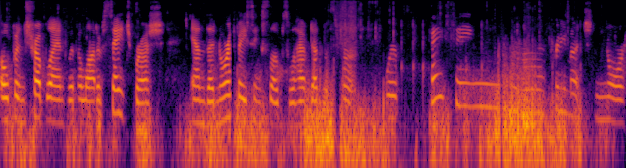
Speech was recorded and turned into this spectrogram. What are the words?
open shrubland with a lot of sagebrush, and the north facing slopes will have Douglas fir. We're facing uh, pretty much north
